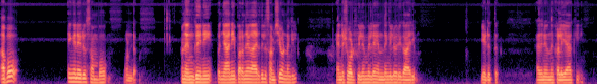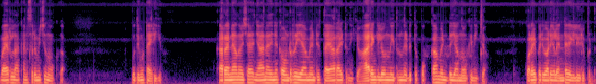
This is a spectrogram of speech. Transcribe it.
അപ്പോൾ ഇങ്ങനെയൊരു സംഭവം ഉണ്ട്. നിങ്ങൾക്ക് ഇനി ഇപ്പം ഞാൻ ഈ പറഞ്ഞ കാര്യത്തിൽ സംശയം ഉണ്ടെങ്കിൽ എന്റെ ഷോർട്ട് ഫിലിമിലെ എന്തെങ്കിലും ഒരു കാര്യം എടുത്ത് അതിനെ ഒന്ന് കളിയാക്കി വൈറലാക്കാൻ ശ്രമിച്ചു നോക്കുക. ബുദ്ധിമുട്ടായിരിക്കും. കാരണം എന്നാന്ന് വെച്ചാൽ ഞാൻ അതിനെ കൗണ്ടർ ചെയ്യാൻ വേണ്ടി തയ്യാറായിട്ട് നിൽക്കുക. ആരെങ്കിലും ഒന്ന് ഇതൊന്ന് എടുത്ത് പൊക്കാൻ വേണ്ടി ഞാൻ നോക്കി നിൽക്കുക. കുറേ പരിപാടികൾ എന്റെ കയ്യിൽ ഇരിപ്പുണ്ട്.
